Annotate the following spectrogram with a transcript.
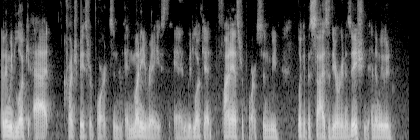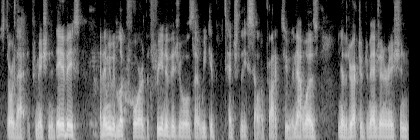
And then we'd look at Crunchbase reports and, and money raised. And we'd look at finance reports. And we'd look at the size of the organization. And then we would store that information in the database. And then we would look for the three individuals that we could potentially sell our product to. And that was you know, the director of demand generation,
